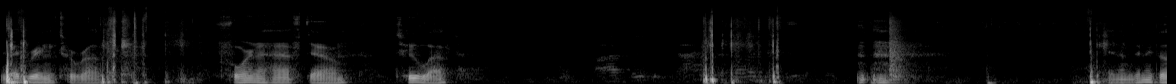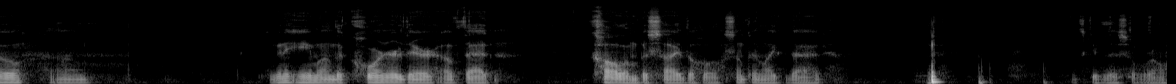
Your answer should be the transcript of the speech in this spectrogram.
Red ring to rough, four and a half down. Two left. and I'm gonna go. Um, I'm gonna aim on the corner there of that column beside the hole, something like that. Let's give this a whirl.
